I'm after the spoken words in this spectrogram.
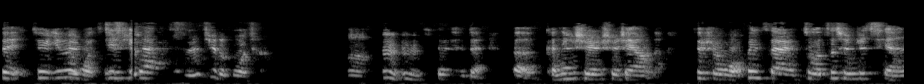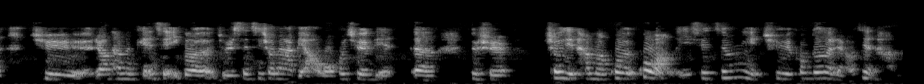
对，就因为我继续在持续的过程。嗯嗯嗯，对对对，呃，肯定是是这样的，就是我会在做咨询之前去让他们填写一个就是信息收纳表，我会去连呃就是收集他们过过往的一些经历，去更多的了解他们。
